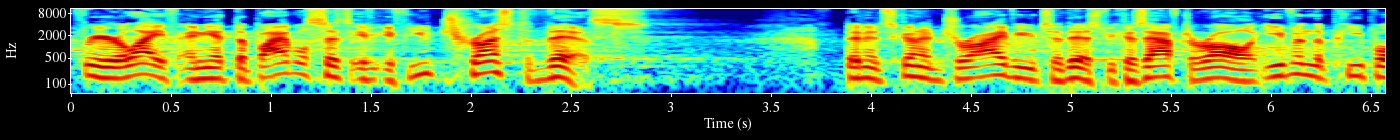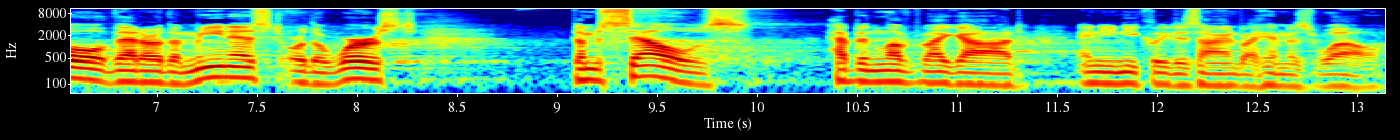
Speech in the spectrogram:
for your life. And yet, the Bible says if, if you trust this, then it's going to drive you to this, because after all, even the people that are the meanest or the worst themselves have been loved by God and uniquely designed by Him as well.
